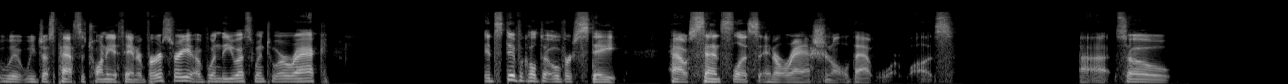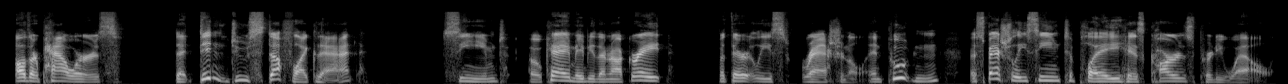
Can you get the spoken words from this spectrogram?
We, we just passed the 20th anniversary of when the U.S. went to Iraq. It's difficult to overstate how senseless and irrational that war was. Uh, so other powers that didn't do stuff like that seemed okay. Maybe they're not great, but they're at least rational. And Putin, especially, seemed to play his cards pretty well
